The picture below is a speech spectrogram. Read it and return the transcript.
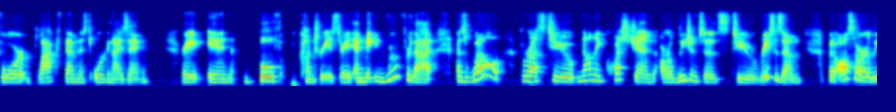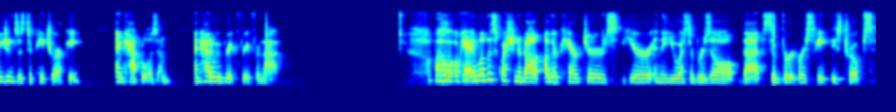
for Black feminist organizing, right, in both countries, right, and making room for that, as well for us to not only question our allegiances to racism, but also our allegiances to patriarchy and capitalism. And how do we break free from that? Oh, okay. I love this question about other characters here in the US or Brazil that subvert or escape these tropes.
